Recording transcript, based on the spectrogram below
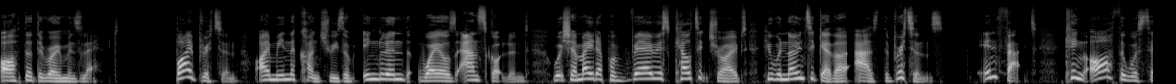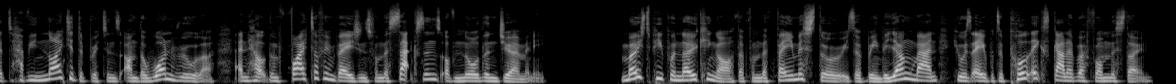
after the Romans left. By Britain, I mean the countries of England, Wales, and Scotland, which are made up of various Celtic tribes who were known together as the Britons. In fact, King Arthur was said to have united the Britons under one ruler and helped them fight off invasions from the Saxons of northern Germany. Most people know King Arthur from the famous stories of being the young man who was able to pull Excalibur from the stone.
